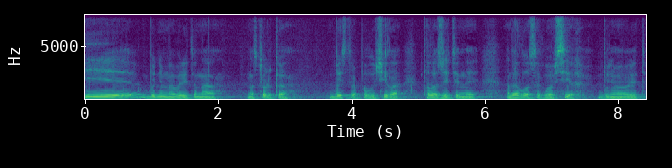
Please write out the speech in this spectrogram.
И, будем говорить, она настолько быстро получила положительный отголосок во всех, будем говорить,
